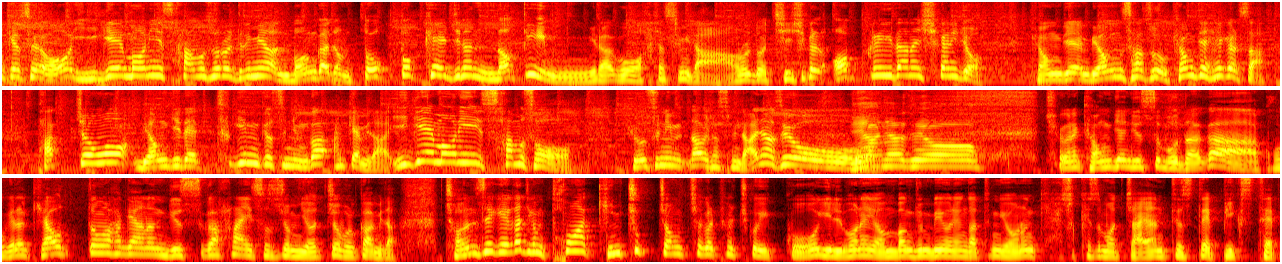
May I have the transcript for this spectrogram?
최홍준님께서요 이게 뭐니 사무소를 들으면 뭔가 좀 똑똑해지는 느낌이라고 하셨습니다. 오늘도 지식을 업그레이드 하는 시간이죠. 경제 명사수 경제 해결사 박정호 명지대 특임 교수님과 함께 합니다. 이게 뭐니 사무소 교수님 나오셨습니다. 안녕하세요. 예, 안녕하세요. 최근에 경제 뉴스 보다가 고개를 갸우뚱하게 하는 뉴스가 하나 있어서 좀 여쭤볼까 합니다. 전 세계가 지금 통화 긴축 정책을 펼치고 있고 일본의 연방준비은행 같은 경우는 계속해서 뭐 giant step, big step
